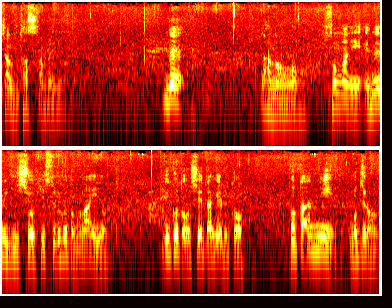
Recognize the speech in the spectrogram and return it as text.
ちゃんと立つためには。であのそんなにエネルギー消費することもないよということを教えてあげると途端にもちろん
